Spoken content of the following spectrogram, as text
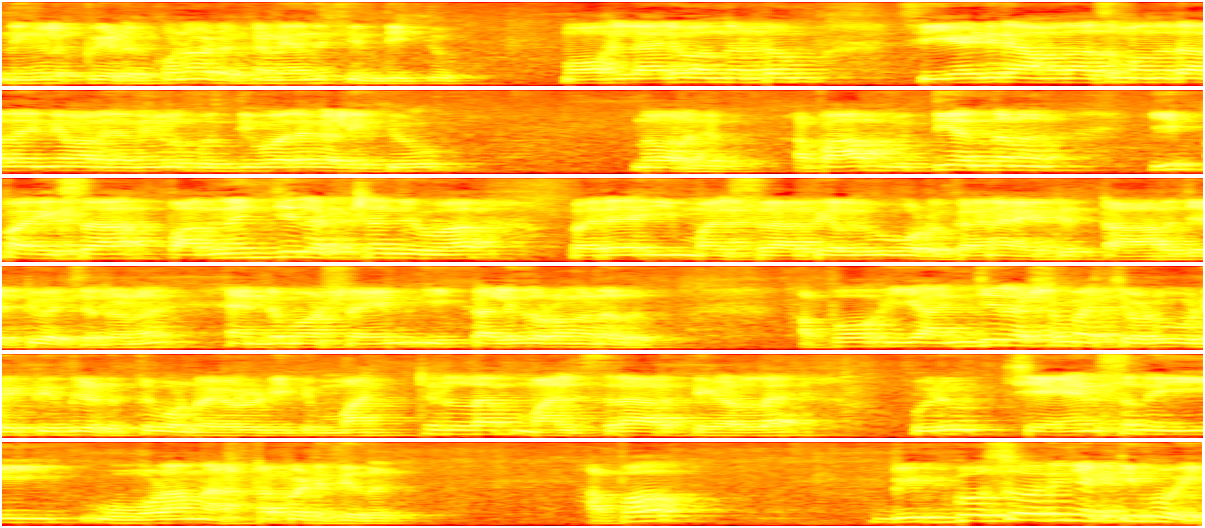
നിങ്ങൾ ഇപ്പോൾ എടുക്കണോ എടുക്കണേ എന്ന് ചിന്തിക്കൂ. മോഹൻലാൽ വന്നിട്ടും സി ഐ ഡി രാമദാസും വന്നിട്ട് അത് തന്നെ പറഞ്ഞു. നിങ്ങൾ ബുദ്ധി പോലെ കളിക്കൂ എന്ന് പറഞ്ഞത്. അപ്പോൾ ആ ബുദ്ധി എന്താണ്? ഈ പൈസ പതിനഞ്ച് ലക്ഷം രൂപ വരെ ഈ മത്സരാർത്ഥികൾക്ക് കൊടുക്കാനായിട്ട് ടാർഗറ്റ് വെച്ചിട്ടാണ് എന്റെ മോഷയും ഈ കളി തുടങ്ങുന്നത് അപ്പോൾ ഈ അഞ്ച് ലക്ഷം വെച്ചോട് കൂടിയിട്ട് ഇത് എടുത്തു കൊണ്ടുപോയി കൂടിയിട്ട് മറ്റുള്ള മത്സരാർത്ഥികളുടെ ഒരു ചാൻസിന് ഈ ഊള നഷ്ടപ്പെടുത്തിയത്. അപ്പോൾ ബിഗ് ബോസ് ഒരു ഞെട്ടിപ്പോയി.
